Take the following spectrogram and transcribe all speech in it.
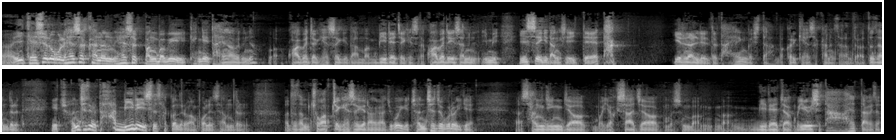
어, 이 계시록을 해석하는 해석 방법이 굉장히 다양하거든요. 뭐 과거적 해석이다, 뭐 미래적 해석이다. 과거적에서는 이미 1세기 당시에 이때에 딱 일어날 일들 다 한 것이다. 뭐 그렇게 해석하는 사람들, 어떤 사람들은 이게 전체적으로 다 미래에 있을 사건으로만 보는 사람들, 어떤 사람은 종합적 해석이라 가지고 이게 전체적으로 이게 상징적, 뭐 역사적, 무슨 뭐, 뭐 미래적, 뭐 이것이 다 했다. 그래서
